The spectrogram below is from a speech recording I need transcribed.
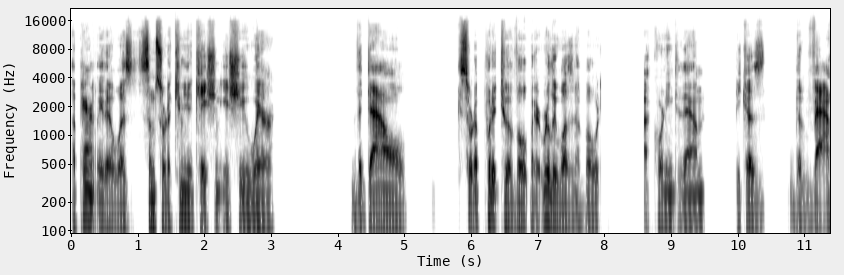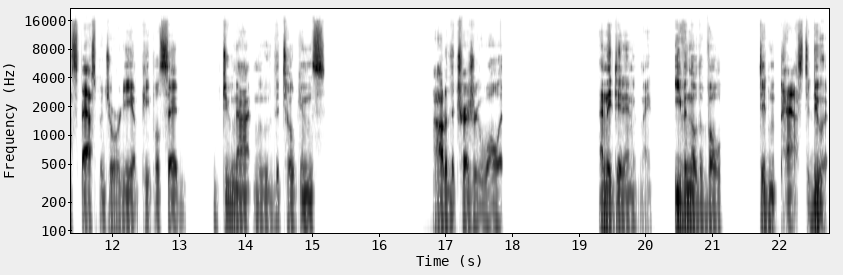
apparently there was some sort of communication issue where the DAO sort of put it to a vote, but it really wasn't a vote according to them because the vast, vast majority of people said, do not move the tokens out of the treasury wallet. And they did anyway, even though the vote didn't pass to do it.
